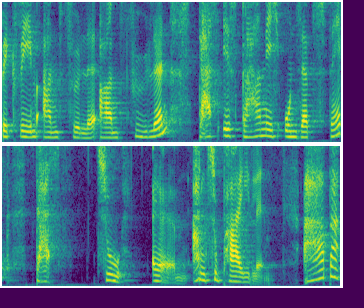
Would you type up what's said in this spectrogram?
bequem anfühlen. Das ist gar nicht unser Zweck, das zu, äh, anzupeilen. Aber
